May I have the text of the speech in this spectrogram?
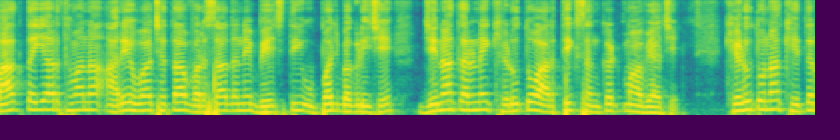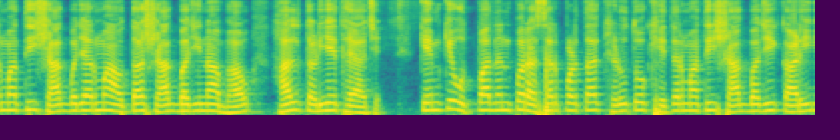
પાક તૈયાર થવાના આરે હોવા છતાં વરસાદ અને ભેજથી ઉપજ બગડી છે, જેના કારણે ખેડૂતો આર્થિક સંકટમાં આવ્યા છે. ખેડૂતોના ખેતરમાંથી શાકબજારમાં આવતા શાકભાજીના ભાવ હાલ તળિયે થયા છે. કેમ કે ઉત્પાદન પર અસર પડતા ખેડૂતો ખેતરમાંથી શાકભાજી કાઢી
